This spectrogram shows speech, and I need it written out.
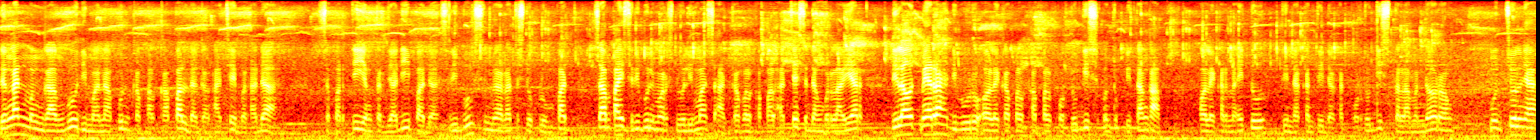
dengan mengganggu di mana pun kapal-kapal dagang Aceh berada, seperti yang terjadi pada 1924 sampai 1525 saat kapal-kapal Aceh sedang berlayar di Laut Merah diburu oleh kapal-kapal Portugis untuk ditangkap. Oleh karena itu, tindakan-tindakan Portugis telah mendorong munculnya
